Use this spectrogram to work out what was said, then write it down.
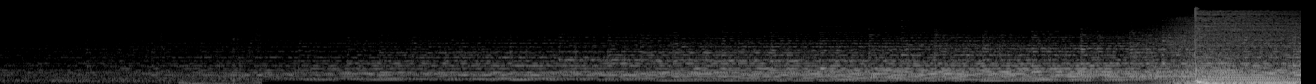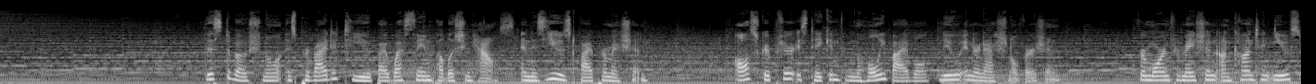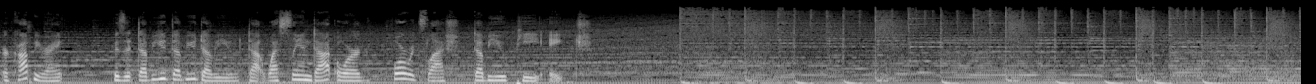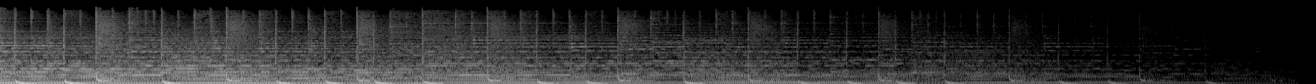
This devotional is provided to you by Wesleyan Publishing House and is used by permission. All scripture is taken from the Holy Bible, New International Version. For more information on content use or copyright, visit www.wesleyan.org forward slash WPH.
